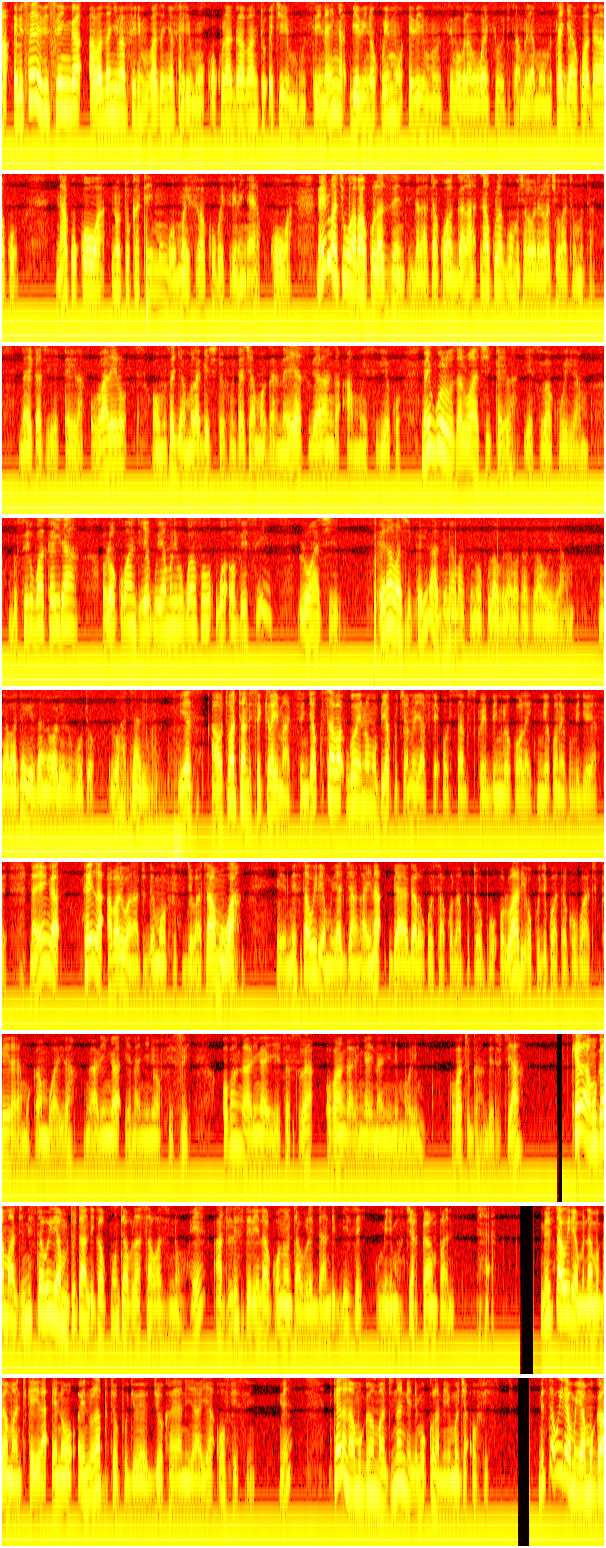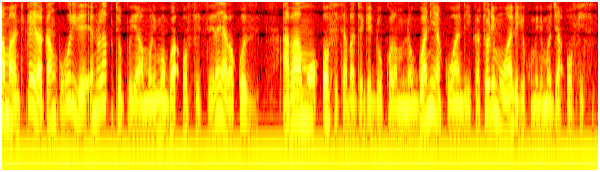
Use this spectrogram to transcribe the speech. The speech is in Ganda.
Ah, ebiseera ebisinga abazanyi ba firimu bazanya firimu okulaga abantu ekiri mu nsi naye nga bye bino ku bimu ebiri mu nsi mu bulamu bw'ensi bwe tutambuliramu. Omusajja akwagalako n'akukoowa n'otuuka taimu ng'omwesibako bwesibi naye nga yakukoowa. Naye lwaki waaba akulaze nti ddala takwagala? N'akulaga omukyalo wadde lwaki oba tomuta? Naye kati ye kaira olwaleero omusajja amulaga ekituufu nti takyamwagala naye yasigala nga amwesibyeko. Naye gwe olowooza lwaki kaira yesiba ku william? Busiru bwa kaira olw'okuba nti yeguya mulimu gwa ofiisi lwaki? Era lwaki kaira agenda maaso n'okulabula bakazi ba william? Ng'abategeeza nga wali olubuto lwatali. Yes awo tuba tutandise climax. Nja kusaba gwe n'omupya ku channel yaffe olusubscribingeko olikingeko ne ku video yaffe. Naye nga kaira abali wano atudde mu office gye bataamuwa. E, mr william yajja ng'alina byayagala okwesako laptop olwali okugikwatako bw'ati kaira yamukambwalira ng'alinga yenanyini office oba ng'alinga yeyesasula oba ng'alinga yenanyini mulimu oba tugambe tutya kera amugamba nti mr william tutandika kuntabula saawa zino eh? at least erinda kunontabula edda ndi bize ku mirimu gya kampany mr william namugamba nti keira eno, eno laptop gyo- gyokayanira ya office eh? keira namugamba nti nange ndi mukukola mirimu gya office mr william yamugamba nti keira kankubulire eno laptop ya mulimu gwa office era yabakozi abamu office abateekeddwa okukola muno. Gwani yakuwandiika toli muwandiike ku mirimu gya office.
